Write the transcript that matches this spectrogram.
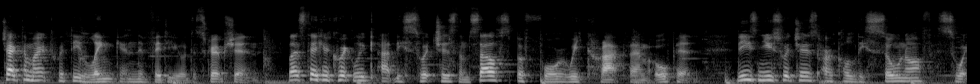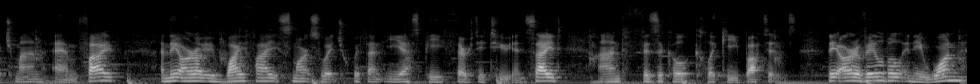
Check them out with the link in the video description. Let's take a quick look at the switches themselves before we crack them open. These new switches are called the Sonoff Switchman M5 and they are a Wi-Fi smart switch with an ESP32 inside and physical clicky buttons. They are available in a 1,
